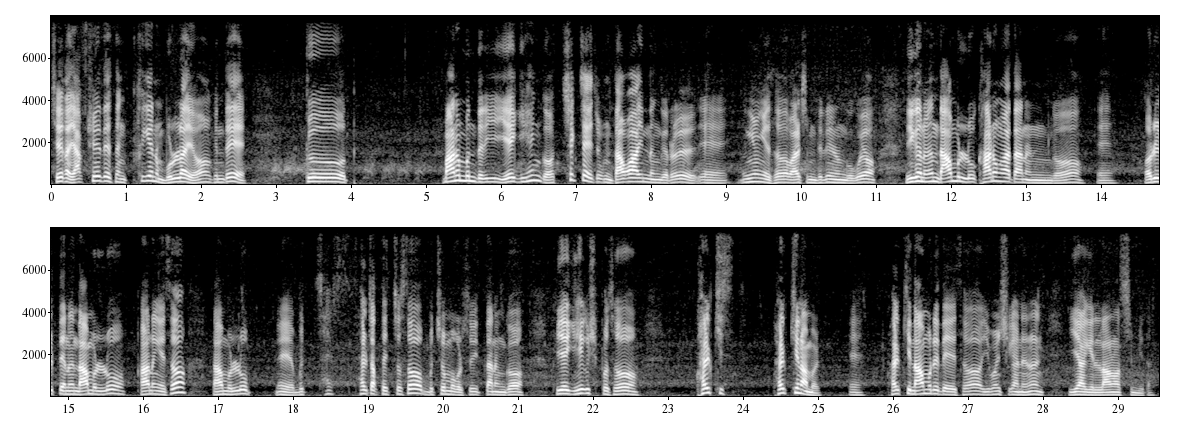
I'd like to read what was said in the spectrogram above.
제가 약초에 대해서는 크게는 몰라요. 근데 그 많은 분들이 얘기한 것, 책자에 좀 나와 있는 거를 예, 응용해서 말씀드리는 거고요. 이거는 나물로 가능하다는 거, 예, 어릴 때는 나물로 가능해서 나물로 예, 무, 살, 살짝 데쳐서 무쳐 먹을 수 있다는 거, 그 얘기 하고 싶어서 괄키, 괄키나물, 예, 괄키나물에 대해서 이번 시간에는 이야기를 나눴습니다.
